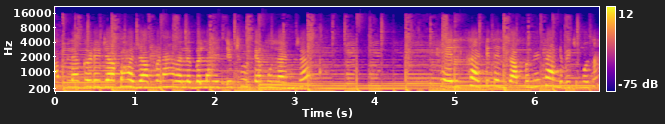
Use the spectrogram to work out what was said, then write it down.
आपल्याकडे ज्या भाज्या आपण अवेलेबल आहेत ते छोट्या मुलांच्या हेल्थसाठी त्यांचं आपण हे सँडविच मधून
